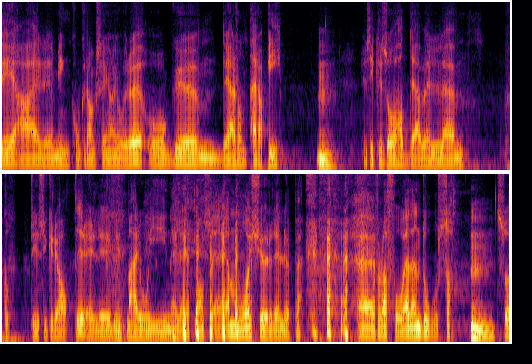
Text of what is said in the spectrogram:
det er min konkurranse en gang i året. Og eh, det er sånn terapi. Mm. Hvis ikke så hadde jeg vel eh, gått i psykiater eller begynt med heroin eller et eller annet. Så jeg, jeg må kjøre det løpet. Eh, for da får jeg den dosa. Mm. Så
